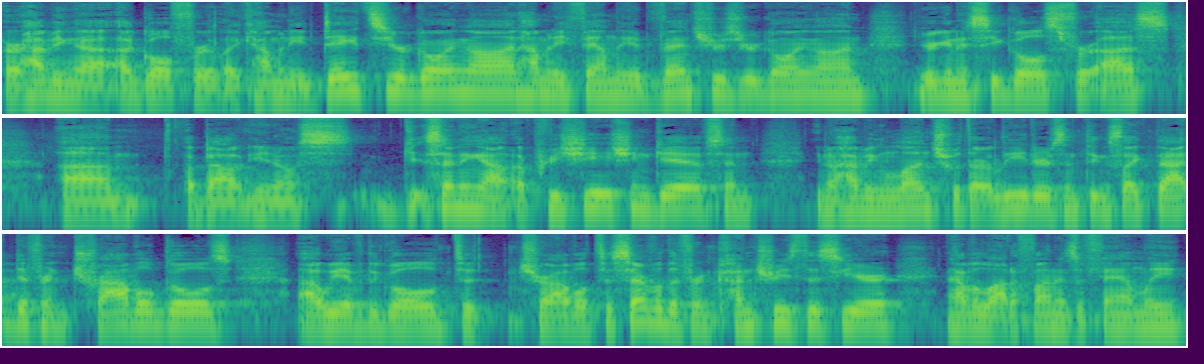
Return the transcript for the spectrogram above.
or having a, a, goal for like how many dates you're going on, how many family adventures you're going on. You're going to see goals for us um, about you know s- sending out appreciation gifts and you know having lunch with our leaders and things like that. Different travel goals. Uh, we have the goal to travel to several different countries this year and have a lot of fun as a family.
